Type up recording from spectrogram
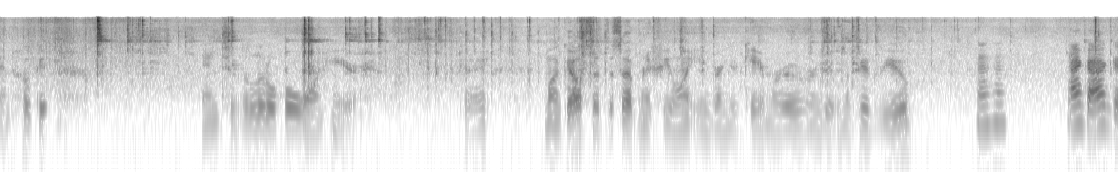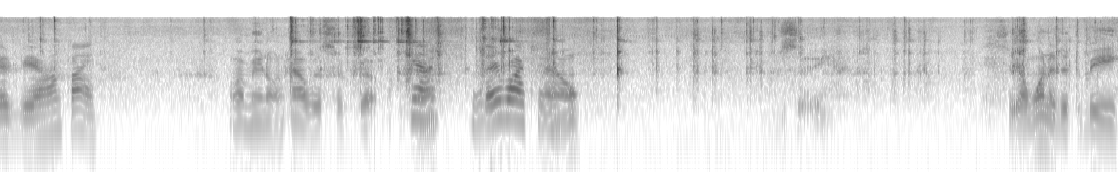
and hook it into the little hole on here. Okay, Monkey, I'll set this up, and if you want, you can bring your camera over and give them a good view. Mhm. I got a good view. I'm fine. Well, I mean on how this hooks up. Okay? Yeah. They're watching. Now, let's see. See, I wanted it to be.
